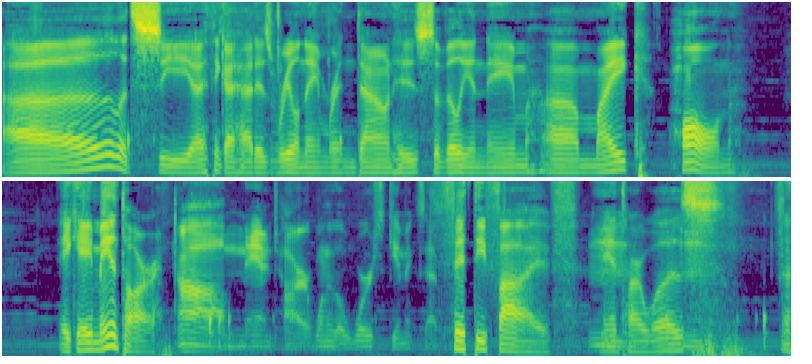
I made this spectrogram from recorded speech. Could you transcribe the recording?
Uh, let's see. I think I had his real name written down. His civilian name, uh, Mike Haln, aka Mantaur. Oh, Mantaur. One of the worst gimmicks ever. 55 Mm. Mantaur was.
